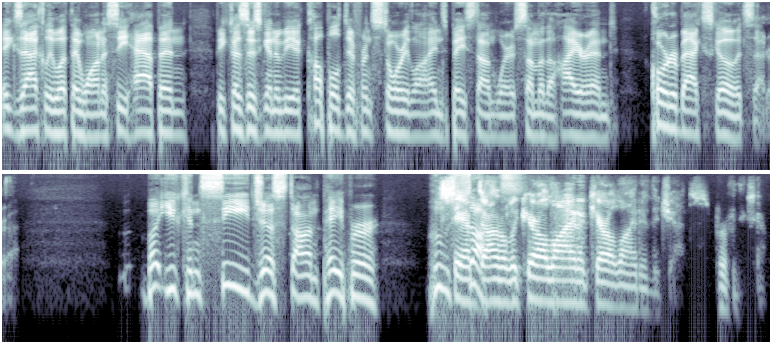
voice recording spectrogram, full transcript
exactly what they want to see happen because there's going to be a couple different storylines based on where some of the higher end quarterbacks go, etc. But you can see just on paper who Sam sucks. Donald, the Carolina, Carolina, the Jets. Perfect example.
